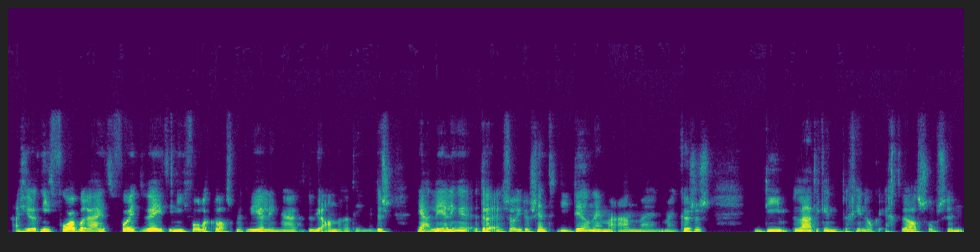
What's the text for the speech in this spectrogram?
Als je dat niet voorbereidt, voor je het weet, in die volle klas met leerlingen, doe je andere dingen. Dus ja, leerlingen, de, sorry, docenten die deelnemen aan mijn, mijn cursus, die laat ik in het begin ook echt wel soms hun,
